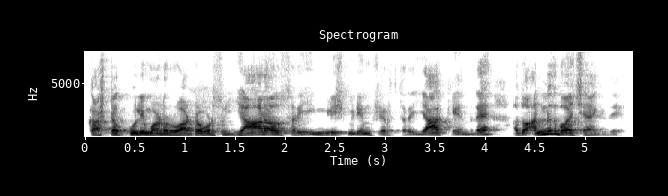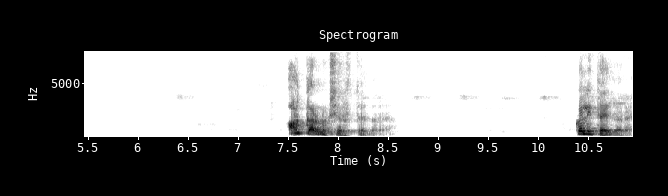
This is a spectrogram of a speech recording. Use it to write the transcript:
ಕಷ್ಟ ಕೂಲಿ ಮಾಡೋರು, ಆಟ ಓಡಿಸೋರು ಯಾರಾದ್ರೂ ಸರಿ ಇಂಗ್ಲಿಷ್ ಮೀಡಿಯಂ ಸೇರಿಸ್ತಾರೆ. ಯಾಕೆ ಅಂದ್ರೆ ಅದು ಅನ್ನದ ಭಾಷೆ ಆಗಿದೆ. ಆ ಕಾರಣಕ್ಕೆ ಸೇರಿಸ್ತಾ ಇದ್ದಾರೆ. ಕಲಿತಾ ಇದ್ದಾರೆ.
